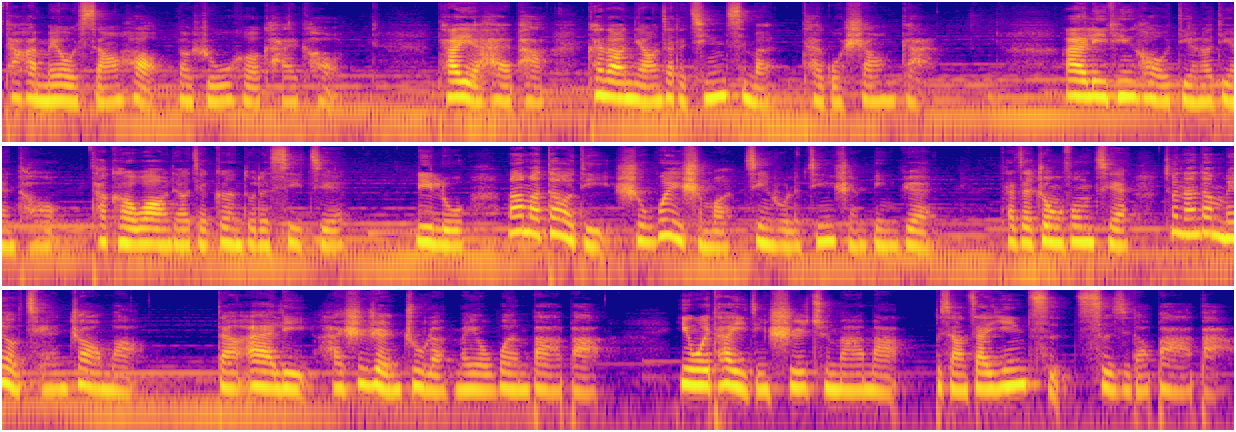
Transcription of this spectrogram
他还没有想好要如何开口。他也害怕看到娘家的亲戚们太过伤感。艾丽听后点了点头，她渴望了解更多的细节，例如妈妈到底是为什么进入了精神病院？她在中风前就难道没有前兆吗？但艾丽还是忍住了没有问爸爸，因为她已经失去妈妈。不想再因此刺激到爸爸，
